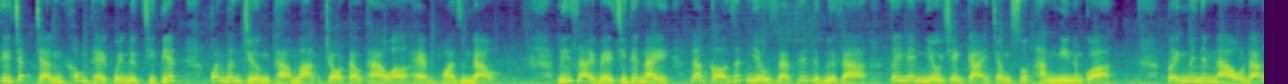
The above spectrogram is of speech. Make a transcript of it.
thì chắc chắn không thể quên được chi tiết quan Vân Trường tha mạng cho Tào Tháo ở hẻm Hoa Dương Đạo. Lý giải về chi tiết này đã có rất nhiều giả thuyết được đưa ra, gây nên nhiều tranh cãi trong suốt hàng nghìn năm qua. Vậy nguyên nhân nào đã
